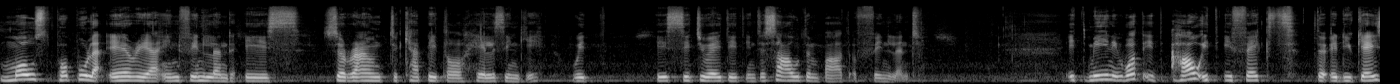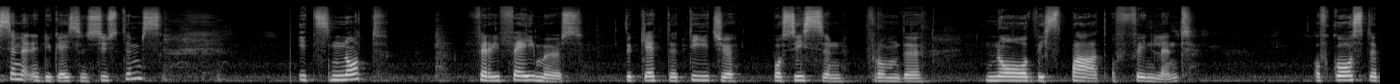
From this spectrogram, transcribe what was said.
most popular area in Finland is surround the capital Helsinki, which is situated in the southern part of Finland it means what it, how it affects the education and education systems. It's not very famous to get the teacher position from the northeast part of Finland. Of course, the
